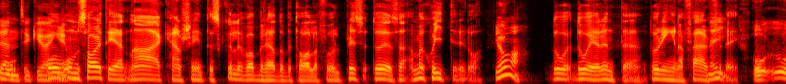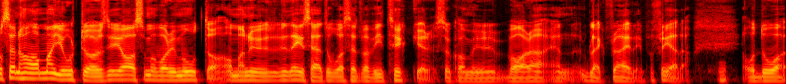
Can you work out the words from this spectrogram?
Mm. Den tycker jag är Om, grym. om svaret är nej, jag kanske inte skulle vara beredd att betala fullpris, då är det så här, men skit i det då. Ja, Då, då, är det inte, då är det ingen affär Nej. för dig. Och, och sen har man gjort då, det är jag som har varit emot då. Om man nu, det är så här att oavsett vad vi tycker så kommer det vara en Black Friday på fredag. Och då,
